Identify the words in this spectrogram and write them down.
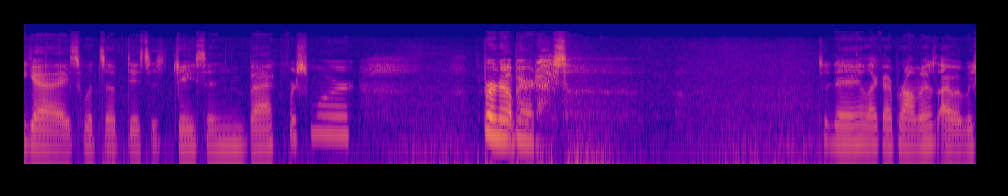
guys, what's up? This is Jason back for some more Burnout Paradise. Today, like I promised, I will be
